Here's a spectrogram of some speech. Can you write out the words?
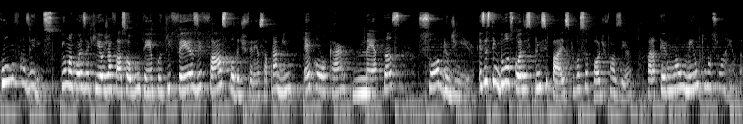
como fazer isso. E uma coisa que eu já faço há algum tempo e que fez e faz toda a diferença para mim é colocar metas sobre o dinheiro. Existem duas coisas principais que você pode fazer para ter um aumento na sua renda.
